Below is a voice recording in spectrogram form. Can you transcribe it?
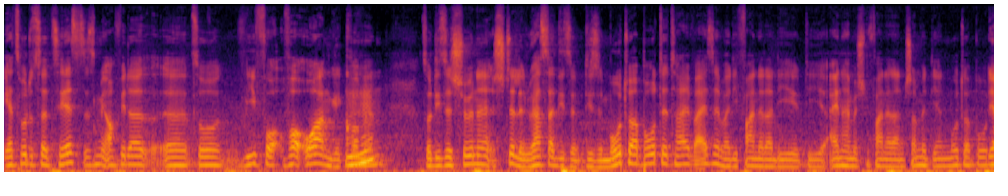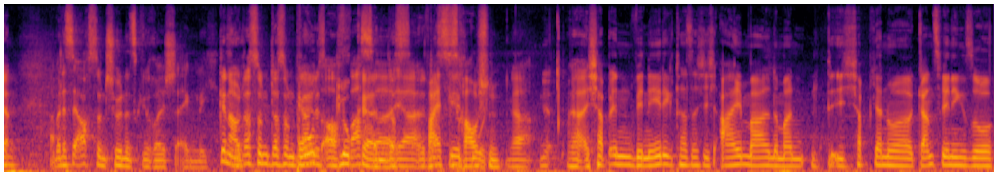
jetzt, wo du es erzählst, ist mir auch wieder äh, so wie vor, vor Ohren gekommen. So diese schöne Stille. Du hast ja diese, diese Motorboote teilweise, weil die fahren ja dann, die, die Einheimischen fahren ja dann schon mit ihren Motorbooten. Ja. Aber das ist ja auch so ein schönes Geräusch eigentlich. Genau, so, das ist so, ein- das ist so ein geiles auf Gluckern. Wasser, das, ja. äh, das Weißes Rauschen. Ja. Ja, ich habe in Venedig tatsächlich einmal eine Man ich habe ja nur ganz wenige so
